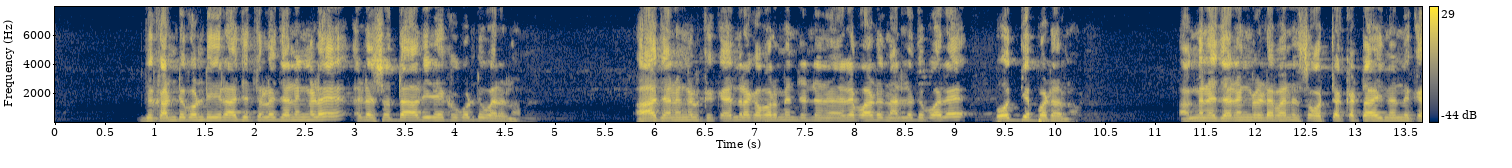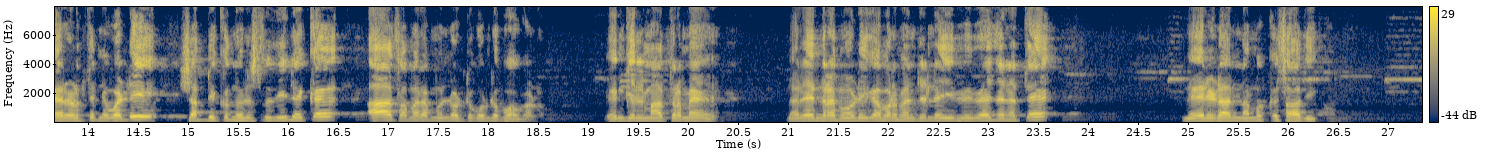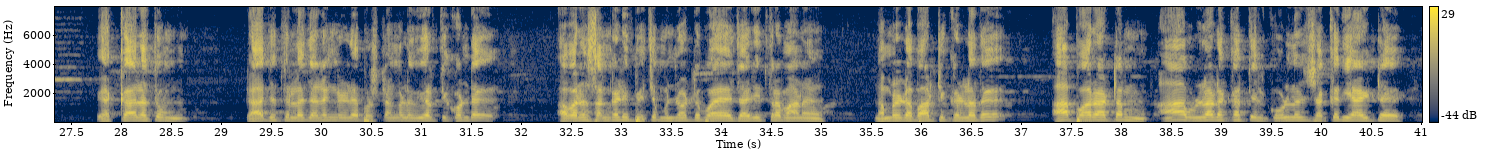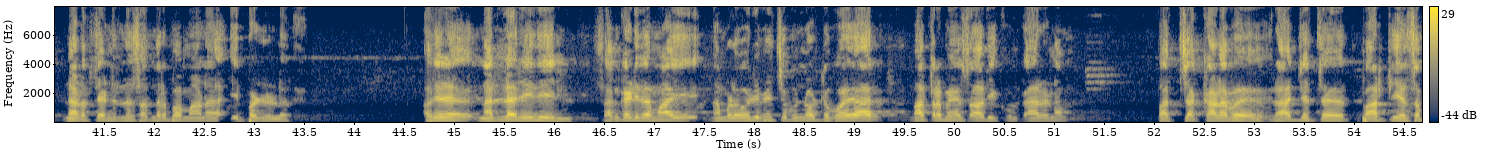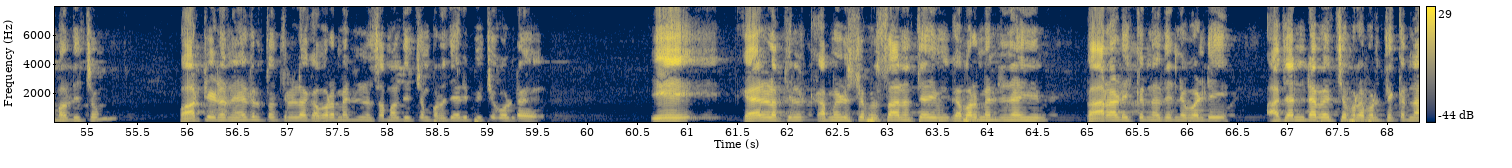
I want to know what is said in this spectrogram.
ഇത് കണ്ടുകൊണ്ട് ഈ രാജ്യത്തുള്ള ജനങ്ങളെ അവരുടെ ശ്രദ്ധ അതിലേക്ക് കൊണ്ടുവരണം. ആ ജനങ്ങൾക്ക് കേന്ദ്ര ഗവൺമെന്റിന്റെ നിലപാട് നല്ലതുപോലെ ബോധ്യപ്പെടണം. അങ്ങനെ ജനങ്ങളുടെ മനസ്സ് ഒറ്റക്കെട്ടായി നിന്ന് കേരളത്തിന് വേണ്ടി ശബ്ദിക്കുന്ന ഒരു സ്ഥിതിയിലേക്ക് ആ സമരം മുന്നോട്ട് കൊണ്ടുപോകണം. എങ്കിൽ മാത്രമേ നരേന്ദ്രമോദി ഗവൺമെന്റിന്റെ ഈ വിവേചനത്തെ നേരിടാൻ നമുക്ക് സാധിക്കും. എക്കാലത്തും രാജ്യത്തുള്ള ജനങ്ങളുടെ പ്രശ്നങ്ങൾ ഉയർത്തിക്കൊണ്ട് അവരെ സംഘടിപ്പിച്ച് മുന്നോട്ട് പോയ ചരിത്രമാണ് നമ്മളുടെ പാർട്ടിക്കുള്ളത്. ആ പോരാട്ടം ആ ഉള്ളടക്കത്തിൽ കൂടുതൽ ശക്തിയായിട്ട് നടത്തേണ്ടുന്ന സന്ദർഭമാണ് ഇപ്പോഴുള്ളത്. അതിന് നല്ല രീതിയിൽ സംഘടിതമായി നമ്മൾ ഒരുമിച്ച് മുന്നോട്ട് പോയാൽ മാത്രമേ സാധിക്കൂ. കാരണം പച്ചക്കളവ് രാജ്യത്ത് പാർട്ടിയെ സംബന്ധിച്ചും പാർട്ടിയുടെ നേതൃത്വത്തിലുള്ള ഗവൺമെന്റിനെ സംബന്ധിച്ചും പ്രചരിപ്പിച്ചുകൊണ്ട് ഈ കേരളത്തിൽ കമ്മ്യൂണിസ്റ്റ് പ്രസ്ഥാനത്തെയും ഗവൺമെന്റിനെയും താറാടിക്കുന്നതിന് വേണ്ടി അജണ്ട വെച്ച് പ്രവർത്തിക്കുന്ന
